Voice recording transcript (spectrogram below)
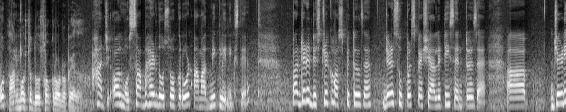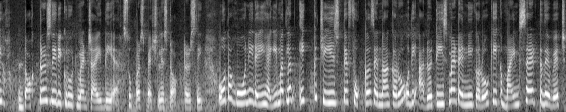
ਉੱਥੇ ਆਲਮੋਸਟ 200 ਕਰੋੜ ਰੁਪਏ ਦਾ। ਹਾਂਜੀ almost sub head 200 crore Aam Aadmi clinics ਤੇ ਹੈ। ਪਰ ਜਿਹੜੇ ਡਿਸਟ੍ਰਿਕਟ ਹਸਪੀਟਲਸ ਹੈ ਜਿਹੜੇ ਸੁਪਰ ਸਪੈਸ਼ਲਿਟੀ ਸੈਂਟਰਸ ਹੈ ਜਿਹੜੀ ਡਾਕਟਰਸ ਦੀ ਰਿਕਰੂਟਮੈਂਟ ਚਾਹੀਦੀ ਹੈ ਸੁਪਰ ਸਪੈਸ਼ਲਿਸਟ ਡਾਕਟਰਸ ਦੀ, ਉਹ ਤਾਂ ਹੋ ਨਹੀਂ ਰਹੀ ਹੈਗੀ। ਮਤਲਬ ਇੱਕ ਚੀਜ਼ ਤੇ ਫੋਕਸ ਇੰਨਾ ਕਰੋ, ਉਹਦੀ ਐਡਵਰਟਾਈਜ਼ਮੈਂਟ ਇੰਨੀ ਕਰੋ ਕਿ ਇੱਕ ਮਾਈਂਡਸੈਟ ਦੇ ਵਿੱਚ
